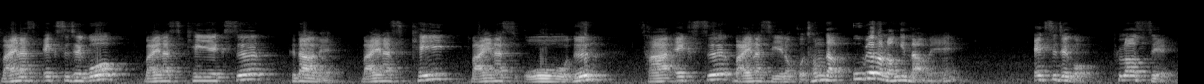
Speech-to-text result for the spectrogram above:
마이너스 x 제곱 마이너스 kx 그 다음에 마이너스 k 마이너스 5는 4x 마이너스 2 해놓고 전부 다 우변을 넘긴 다음에 x 제곱 플러스에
